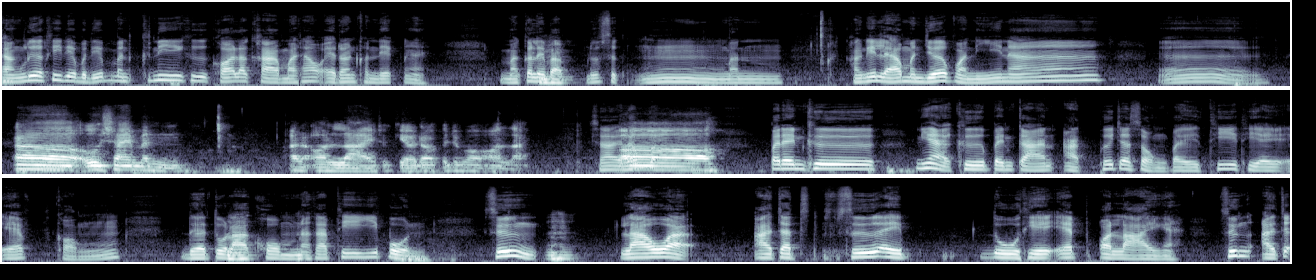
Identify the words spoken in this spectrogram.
ทางเลือกที่เดียวแบบนี้มันนี่คือคอร์สราคามาเท่า Iron Connect ไงมันก็เลยแบบรู้สึก อืม มันครั้งที่แล้วมันเยอะกว่านี้นะ เออ เออโอ้ใช่มันอันออนไลน์ Tokyo Idol Festival ออนไลน์ ใช่เอแล้วอประเด็นคือเนี่ยคือเป็นการอัดเพื่อจะส่งไปที่ TIF ของเดือนตุลาคมนะครับที่ญี่ปุ่น ซึ่งอือฮึเราอะอาจจะซื้อไอ้ดู TIF ออนไลน์ไง ซึ่งอาจจะ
